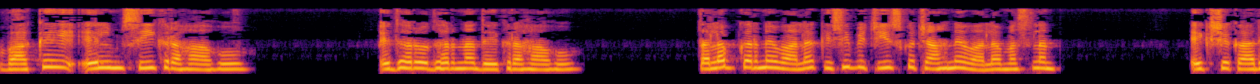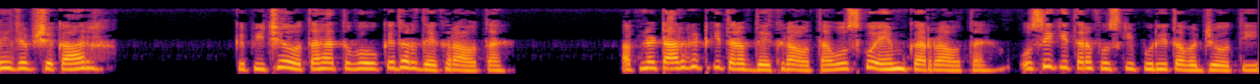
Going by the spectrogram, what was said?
واقعی علم سیکھ رہا ہو، ادھر ادھر نہ دیکھ رہا ہو، طلب کرنے والا، کسی بھی چیز کو چاہنے والا، مثلا ایک شکاری، جب شکار کے پیچھے ہوتا ہے تو وہ کدھر دیکھ رہا ہوتا ہے؟ اپنے ٹارگٹ کی طرف دیکھ رہا ہوتا ہے، وہ اس کو ایم کر رہا ہوتا ہے۔ اسی کی طرف اس کی پوری توجہ ہوتی ہے۔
